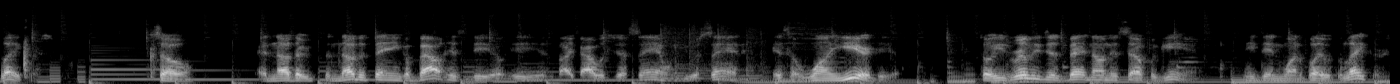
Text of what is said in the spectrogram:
Lakers. So another another thing about his deal is like I was just saying when you were saying it, it's a one year deal. So he's really just betting on himself again he didn't want to play with the Lakers.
